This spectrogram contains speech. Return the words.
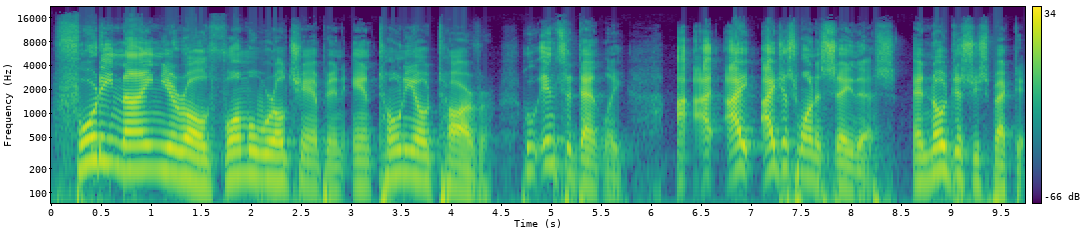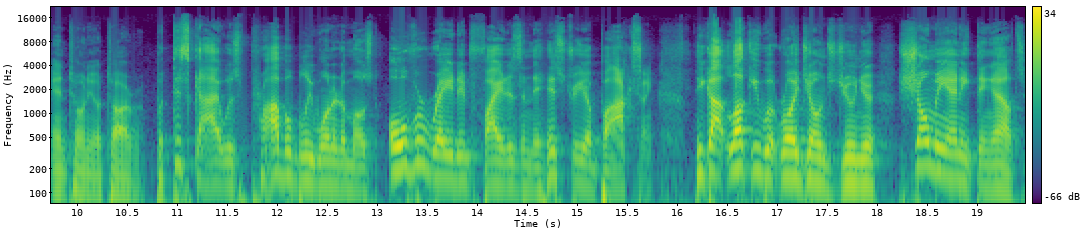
49 year old former world champion Antonio Tarver, who incidentally, I, I, I just want to say this, and no disrespect to Antonio Tarver, but this guy was probably one of the most overrated fighters in the history of boxing. He got lucky with Roy Jones Jr. Show me anything else.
